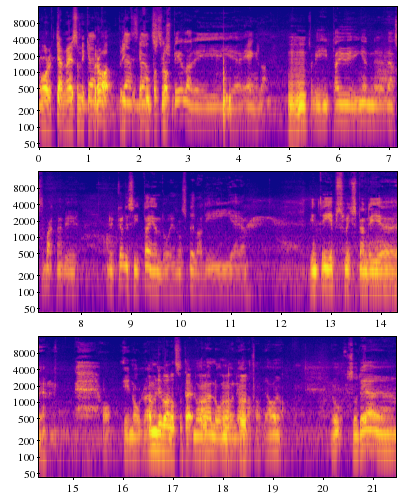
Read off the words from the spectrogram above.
ni orkar när det är så mycket vän- bra brittiska vän- fotbollslag. Vänsterspelare i, i England. Mhm. Så vi hittade ju ingen eh, vänsterback men vi lyckades hitta en då som spelade i, eh, inte i Ipswich men i, eh, ja, i norra, Ja men det var något sånt där. norra ja, London ja, i alla fall. Ja, ja. Jo, så det, eh,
